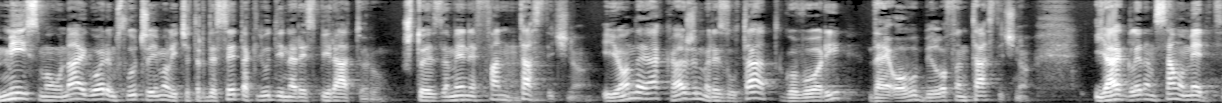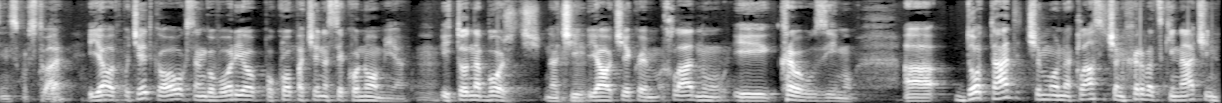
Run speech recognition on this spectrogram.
Mi smo u najgorem slučaju imali 40 ljudi na respiratoru, što je za mene fantastično. I onda ja kažem, rezultat govori da je ovo bilo fantastično. Ja gledam samo medicinsku stvar. I ja od početka ovog sam govorio pokopat će nas ekonomija. I to na Božić. Znači, ja očekujem hladnu i krvavu zimu. A do tad ćemo na klasičan hrvatski način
